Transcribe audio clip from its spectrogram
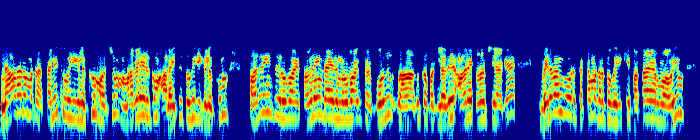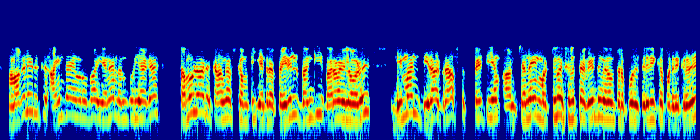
நாடாளுமன்ற தனி தொகுதிகளுக்கும் மற்றும் மகளிருக்கும் அனைத்து தொகுதிகளுக்கும் பதினைந்து ரூபாய் பதினைந்தாயிரம் ரூபாய் தற்போது ஒதுக்கப்பட்டுள்ளது. அதனை தொடர்ச்சியாக விலவங்கோடு சட்டமன்ற தொகுதிக்கு பத்தாயிரம் ரூபாயும் மகளிருக்கு ஐந்தாயிரம் ரூபாய் என நன்கொடியாக தமிழ்நாடு காங்கிரஸ் கமிட்டி என்ற பெயரில் வங்கி வரவழைகளோடு டிமாண்ட் டிரா டிராப்ட் பேடிஎம் ஆன் சென்னை மட்டுமே செலுத்த வேண்டும் எனவும் தற்போது தெரிவிக்கப்பட்டிருக்கிறது.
